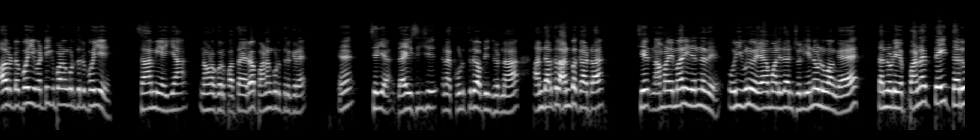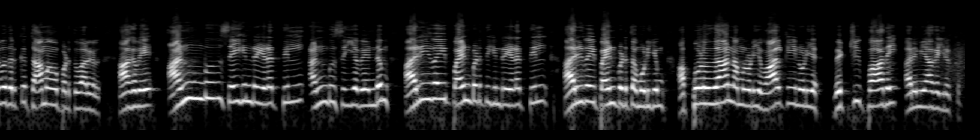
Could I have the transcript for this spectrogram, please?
அவர்கிட்ட போய் வட்டிக்கு பணம் கொடுத்துட்டு போய் சாமி ஐயா நான் உனக்கு ஒரு பத்தாயிரம் ரூபா பணம் கொடுத்துருக்குறேன். ஆ, சரியா தயவு செஞ்சு எனக்கு கொடுத்துரு அப்படின்னு சொன்னால் அந்த இடத்துல அன்பை காட்டுறான் சரி நம்மளை மாதிரி என்னது? ஒரு இவனு ஏமாளிதான்னு சொல்லி என்ன பண்ணுவாங்க? தன்னுடைய பணத்தை தருவதற்கு தாமதப்படுத்துவார்கள். ஆகவே அன்பு செய்கின்ற இடத்தில் அன்பு செய்ய வேண்டும். அறிவை பயன்படுத்துகின்ற இடத்தில் அறிவை பயன்படுத்த முடியும். அப்பொழுதுதான் நம்மளுடைய வாழ்க்கையினுடைய வெற்றி பாதை அருமையாக இருக்கும்.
